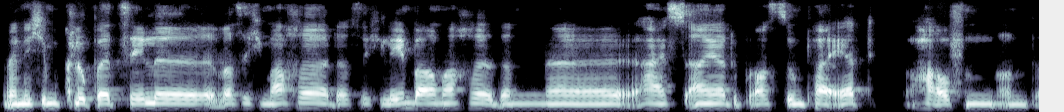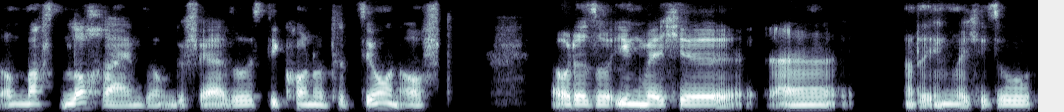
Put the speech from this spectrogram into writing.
wenn ich im Club erzähle, was ich mache, dass ich Lehmbau mache, dann äh, heißt ah ja, du brauchst so ein paar Erdhaufen und, und machst ein Loch rein, so ungefähr. So ist die Konnotation oft. Oder so irgendwelche äh, oder irgendwelche so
